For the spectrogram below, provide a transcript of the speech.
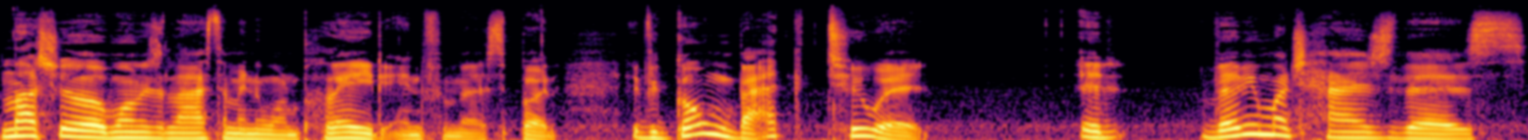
I'm not sure when was the last time anyone played Infamous, but if you're going back to it, it very much has this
